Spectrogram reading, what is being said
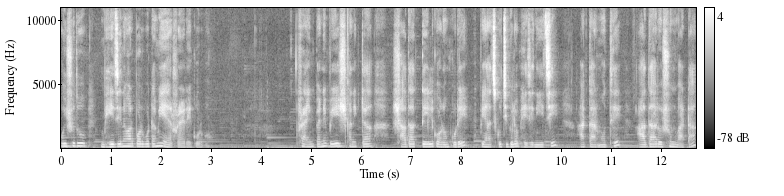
ওই শুধু ভেজে নেওয়ার পর্বটা আমি এয়ার ফ্রায়ারে করব। ফ্রাইং প্যানে বেশ খানিকটা সাদা তেল গরম করে পেঁয়াজ কুচিগুলো ভেজে নিয়েছি। আর তার মধ্যে আদা, রসুন বাটা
